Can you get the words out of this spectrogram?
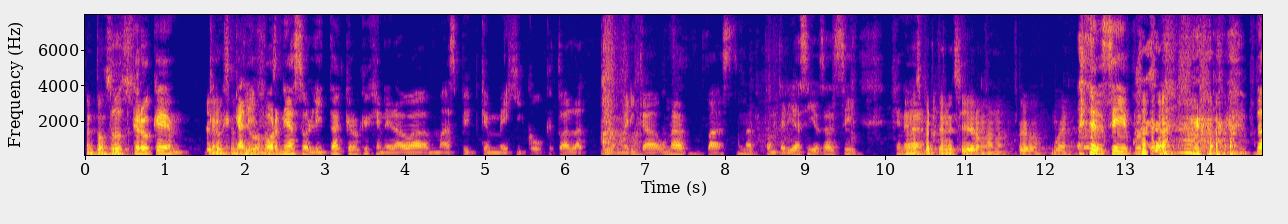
entonces, creo que creo que California solita creo que generaba más PIB que México, que toda Latinoamérica, una, una tontería así, o sea, sí, nos pertenecía, hermano, pero bueno. sí, puta. no,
